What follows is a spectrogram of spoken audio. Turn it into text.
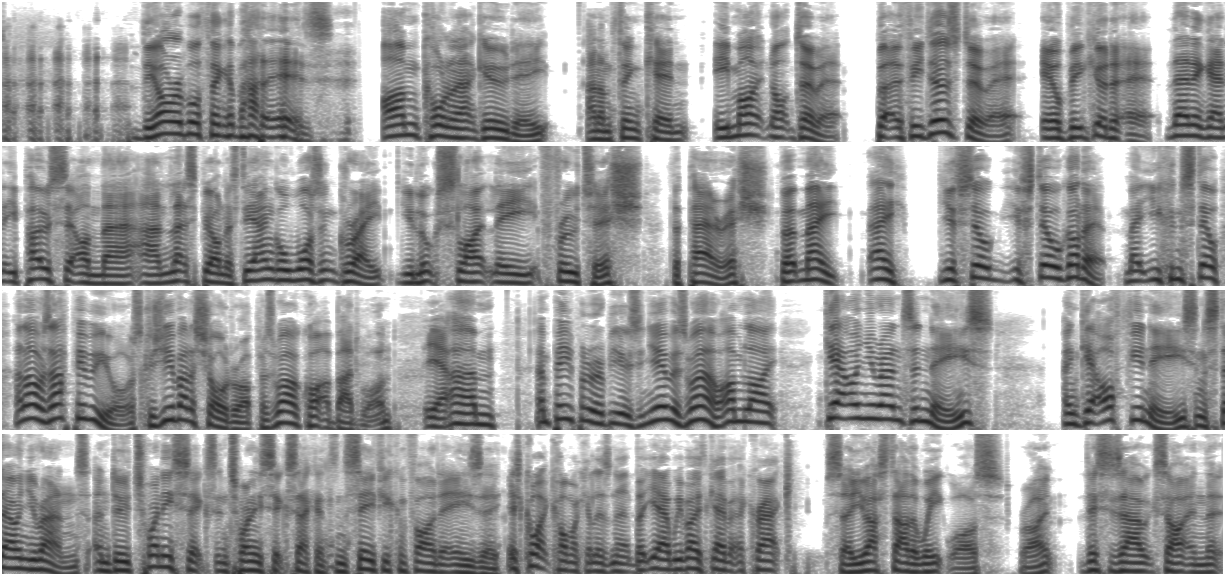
the horrible thing about it is, I'm calling out Goody and I'm thinking he might not do it. But if he does do it, he'll be good at it. Then again, he posts it on there, and let's be honest, the angle wasn't great. You look slightly fruitish, the pearish. But mate, hey, you've still you've still got it, mate. You can still. And I was happy with yours because you've had a shoulder up as well, quite a bad one. Yeah. Um, and people are abusing you as well. I'm like, get on your hands and knees. And get off your knees and stay on your hands and do 26 in 26 seconds and see if you can find it easy. It's quite comical, isn't it? But yeah, we both gave it a crack. So you asked how the week was, right? This is how exciting that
